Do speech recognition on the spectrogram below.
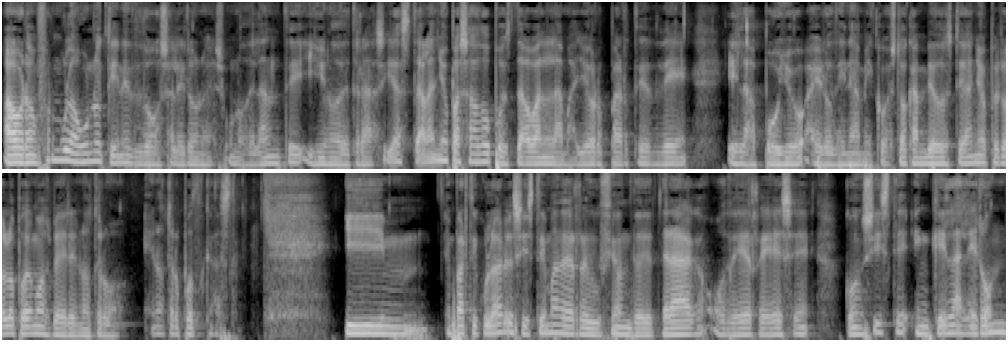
Ahora, en Fórmula 1 tiene dos alerones, uno delante y uno detrás, y hasta el año pasado pues daban la mayor parte de el apoyo aerodinámico. Esto ha cambiado este año, pero lo podemos ver en otro, en otro podcast. Y mm, en particular el sistema de reducción de drag o DRS consiste en que el alerón,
